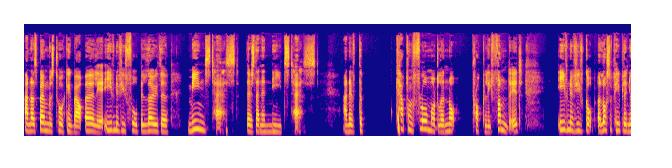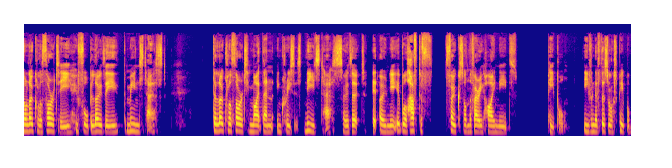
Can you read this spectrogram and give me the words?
And as Ben was talking about earlier, even if you fall below the means test, there's then a needs test. And if the cap and floor model are not properly funded, even if you've got a lot of people in your local authority who fall below the, the means test, the local authority might then increase its needs test so that it only it will have to f- focus on the very high needs people, even if there's a lot of people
